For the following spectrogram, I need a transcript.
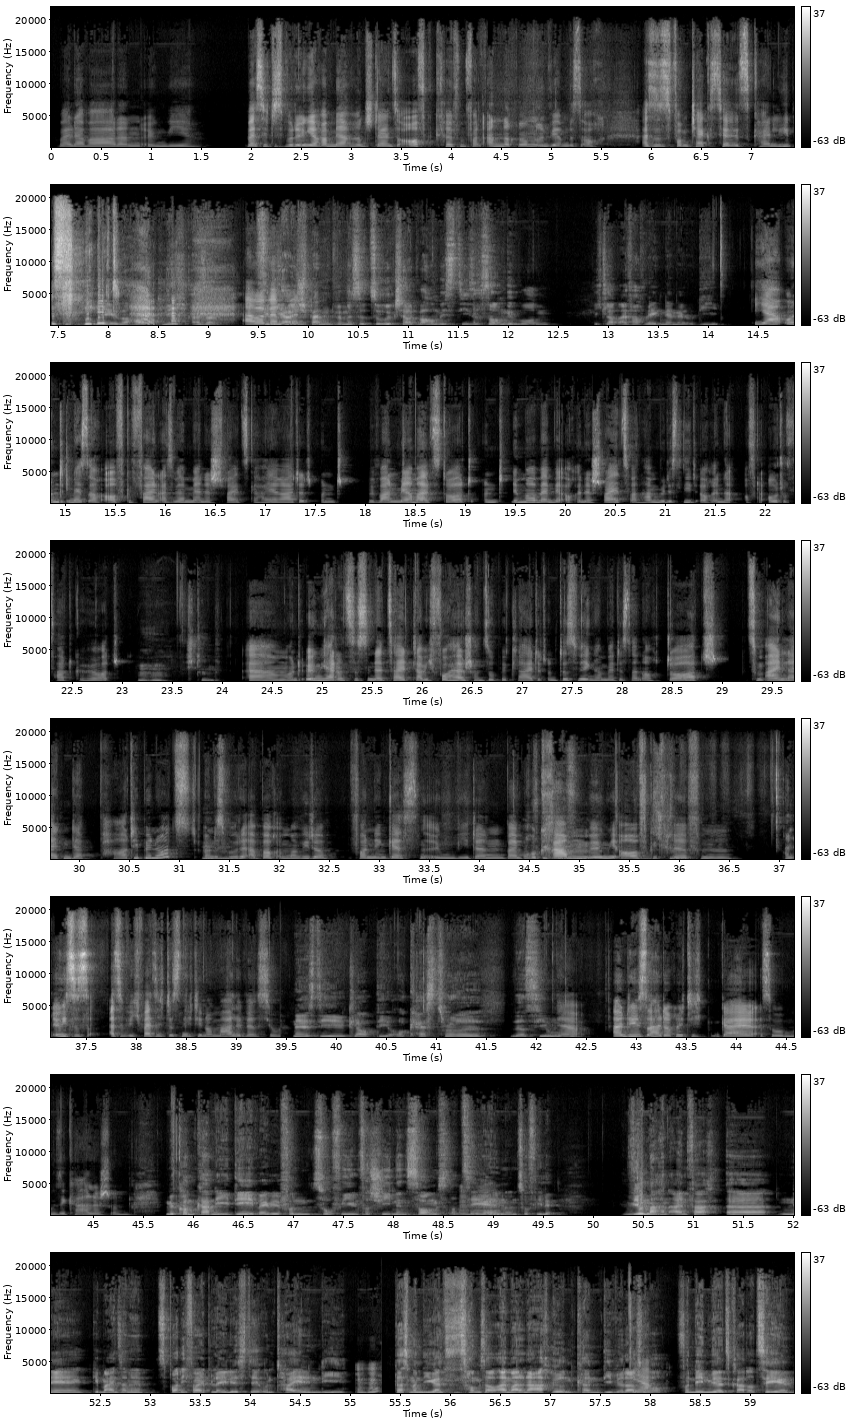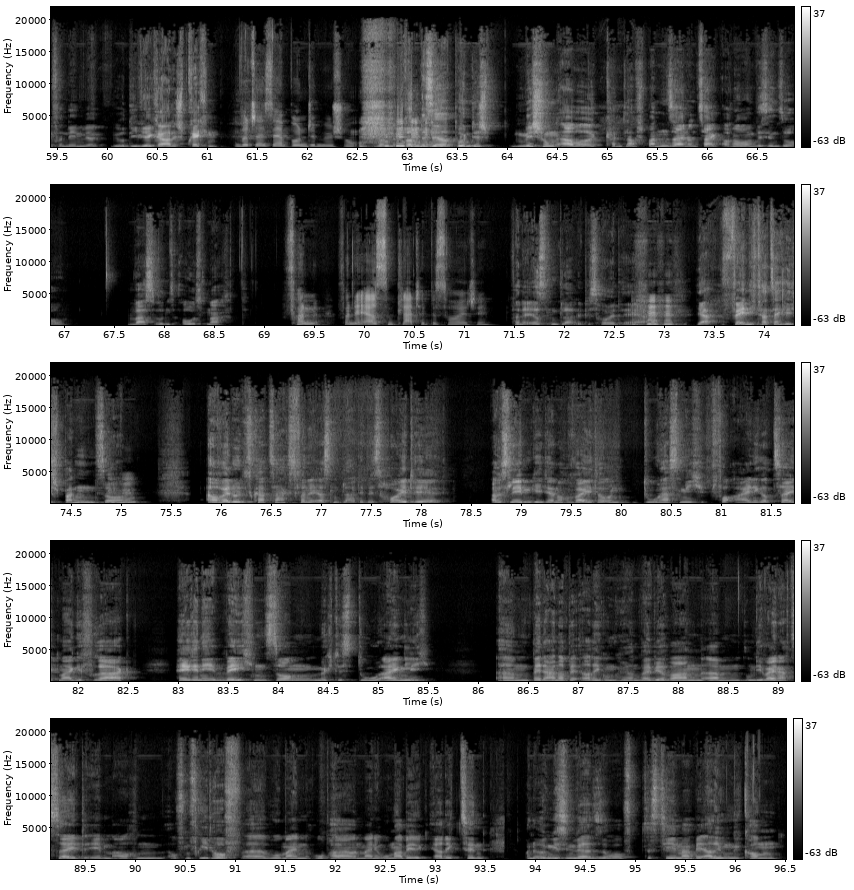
Weil da war dann irgendwie, weiß nicht, das wurde irgendwie auch an mehreren Stellen so aufgegriffen von anderen und wir haben das auch, also es ist vom Text her jetzt kein Liebeslied. Nee, überhaupt nicht. Also aber finde wenn ich halt man, spannend, wenn man so zurückschaut. Warum ist dieser Song geworden? Ich glaube einfach wegen der Melodie. ja, und mir ist auch aufgefallen, also wir haben ja in der Schweiz geheiratet und wir waren mehrmals dort und immer, wenn wir auch in der Schweiz waren, haben wir das Lied auch in der, auf der Autofahrt gehört. Mhm, stimmt. Ähm, und irgendwie hat uns das in der Zeit, glaube ich, vorher schon so begleitet. Und deswegen haben wir das dann auch dort zum Einleiten der Party benutzt. Und es Mhm. wurde aber auch immer wieder von den Gästen irgendwie dann beim. Programm irgendwie aufgegriffen. Und irgendwie ist es, also ich weiß nicht, das ist nicht die normale Version. Ne, ist die, glaube die Orchestral-Version. Ja. Und die ist halt auch richtig geil, so musikalisch und Mir kommt gerade eine Idee, weil wir von so vielen verschiedenen Songs erzählen Mhm. und so viele. Wir machen einfach äh, eine gemeinsame Spotify-Playliste und teilen die, Mhm. dass man die ganzen Songs auch einmal nachhören kann, die wir da Ja. so, von denen wir jetzt gerade erzählen, von denen wir, über die wir gerade sprechen. wird eine sehr bunte Mischung. Wird, wird eine sehr bunte Mischung, aber kann, glaube ich, spannend sein und zeigt auch noch mal ein bisschen so, was uns ausmacht. Von, von der ersten Platte bis heute. Von der ersten Platte bis heute, ja. ja, fände ich tatsächlich spannend so. Mhm. Aber weil du das gerade sagst, von der ersten Platte bis heute, aber das Leben geht ja noch weiter. Und du hast mich vor einiger Zeit mal gefragt, hey René, welchen Song möchtest du eigentlich ähm, bei deiner Beerdigung hören? Weil wir waren ähm, um die Weihnachtszeit eben auch im, auf dem Friedhof, äh, wo mein Opa und meine Oma beerdigt sind. Und irgendwie sind wir so auf das Thema Beerdigung gekommen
